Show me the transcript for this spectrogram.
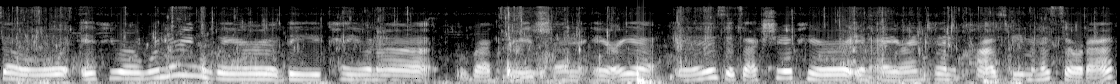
So, if you are wondering where the Cuyuna Recreation Area is, it's actually up here in Ironton, Crosby, Minnesota.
